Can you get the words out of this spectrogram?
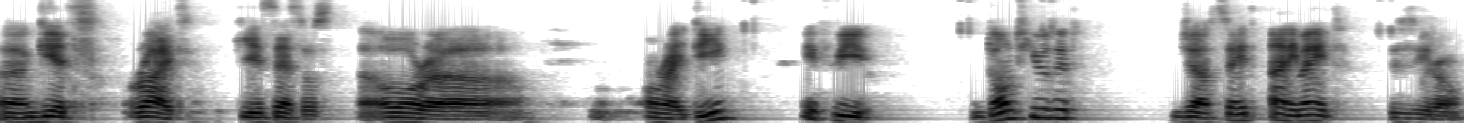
uh, get right CSS or or, uh, or ID. If we don't use it, just say animate zero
